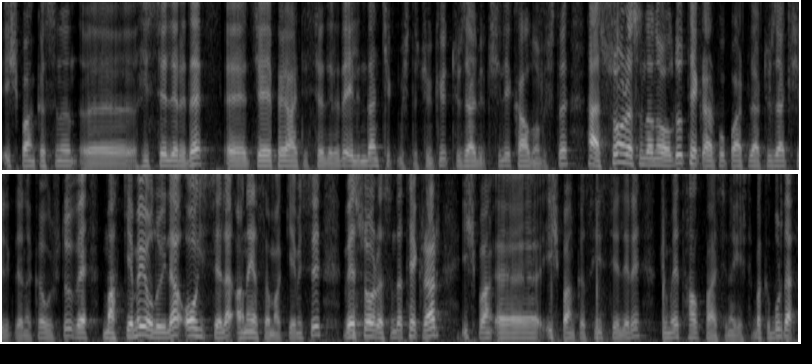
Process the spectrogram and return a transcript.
İş Bankası'nın e, hisseleri de e, CHP'ye ait hisseleri de elinden çıkmıştı. Çünkü tüzel bir kişiliği kalmamıştı. Ha sonrasında ne oldu? Tekrar bu partiler tüzel kişiliklerine kavuştu ve mahkeme yoluyla o hisseler Anayasa Mahkemesi ve sonrasında tekrar İş, Bank, e, İş Bankası hisseleri Cumhuriyet Halk Partisi'ne geçti. Bakın burada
